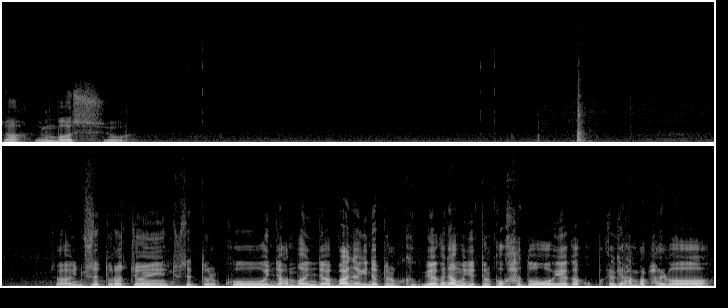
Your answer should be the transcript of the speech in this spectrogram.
자, 인버스 자, 이 추세 뚫었죠. 잉? 추세 뚫고 이제 한번 이제 만약에 이제 뚫고 그- 왜 그러냐면 이제 뚫고 가도 얘가 꼭 여기 한 번 밟어.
